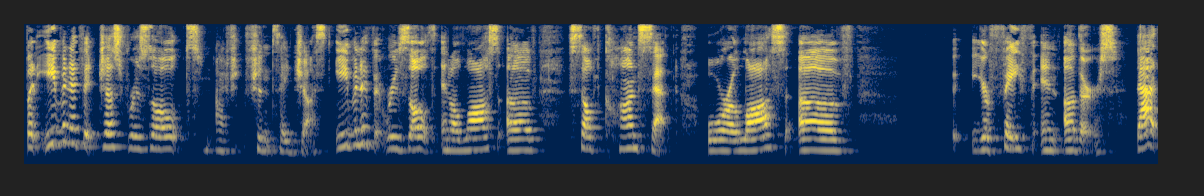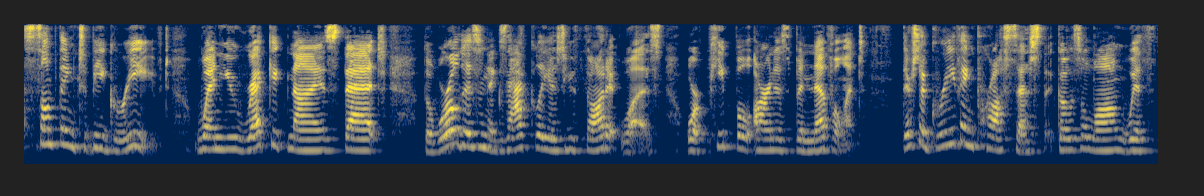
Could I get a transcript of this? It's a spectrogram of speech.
But even if it just results, I shouldn't say just, even if it results in a loss of self concept or a loss of your faith in others, that's something to be grieved when you recognize that the world isn't exactly as you thought it was, or people aren't as benevolent. There's a grieving process that goes along with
